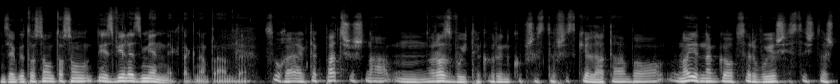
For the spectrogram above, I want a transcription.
Więc jakby to są, to są, jest wiele zmiennych tak naprawdę. Słuchaj, jak tak patrzysz na mm, rozwój tego rynku przez te wszystkie lata, bo no jednak go obserwujesz, jesteś też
